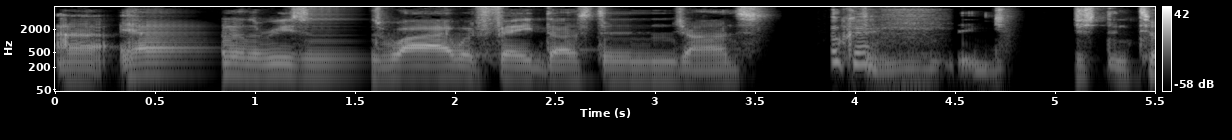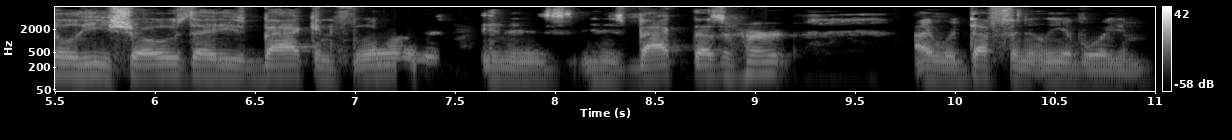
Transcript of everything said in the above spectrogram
uh, yeah, one of the reasons why I would fade Dustin Johnson Okay. just until he shows that he's back in form and his and his back doesn't hurt, I would definitely avoid him.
